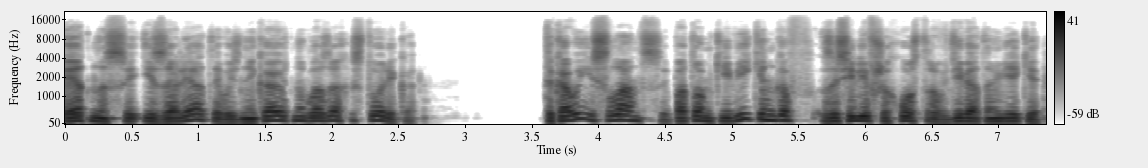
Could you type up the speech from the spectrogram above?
Этносы-изоляты возникают на глазах историка. Таковы исландцы, потомки викингов, заселивших остров в IX веке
